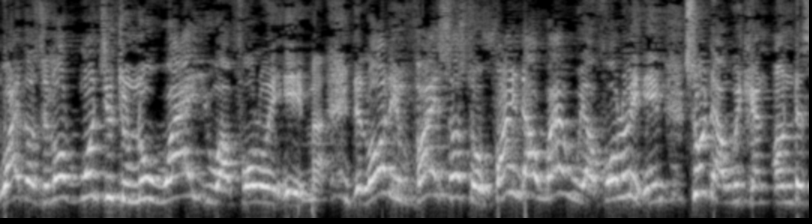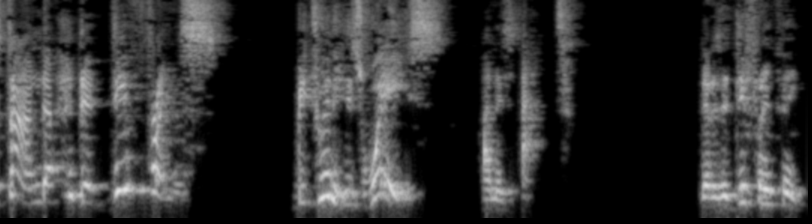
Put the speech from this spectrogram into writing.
Why does the Lord want you to know why you are following him? The Lord invites us to find out why we are following him so that we can understand the difference between his ways and his act. There is a different thing.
